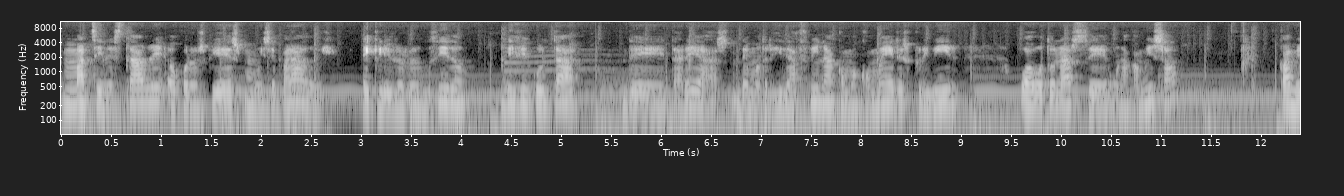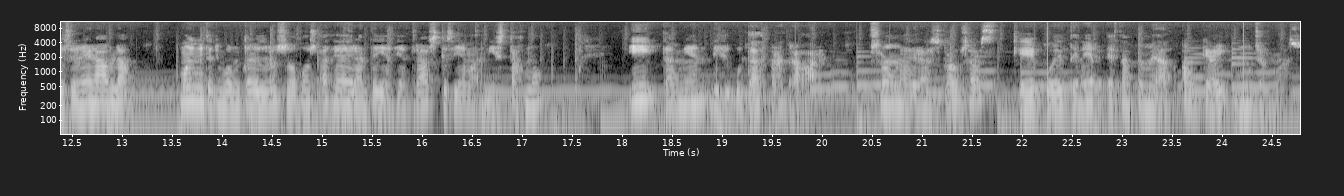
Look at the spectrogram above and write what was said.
marcha inestable o con los pies muy separados, equilibrio reducido, dificultad de tareas de motricidad fina como comer, escribir, o abotonarse una camisa, cambios en el habla, movimientos involuntarios de los ojos hacia adelante y hacia atrás que se llama nistagmo y también dificultad para tragar. Son una de las causas que puede tener esta enfermedad, aunque hay muchas más.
